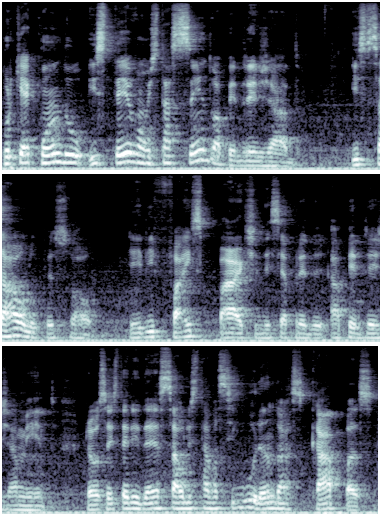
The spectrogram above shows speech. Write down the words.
porque é quando Estevão está sendo apedrejado. E Saulo, pessoal, ele faz parte desse apedre- apedrejamento. Para vocês terem ideia, Saulo estava segurando as capas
